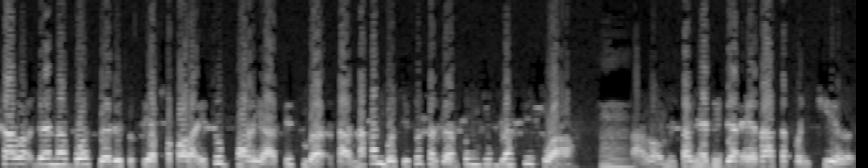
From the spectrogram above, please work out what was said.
Kalau dana bos dari setiap sekolah itu variatif Mbak, karena kan bos itu tergantung jumlah siswa. Hmm. Kalau misalnya di daerah terpencil,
